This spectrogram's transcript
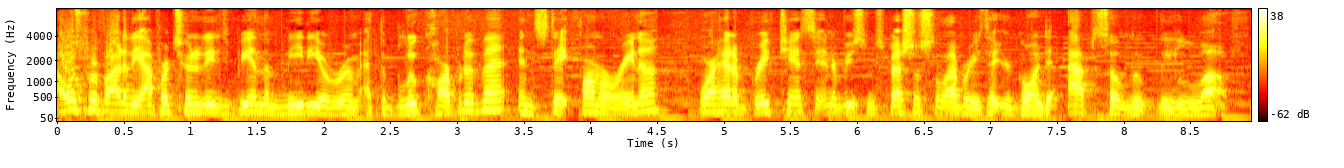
I was provided the opportunity to be in the media room at the Blue Carpet event in State Farm Arena, where I had a brief chance to interview some special celebrities that you're going to absolutely love.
